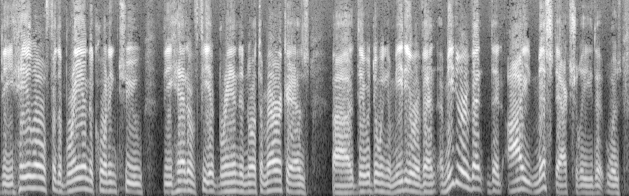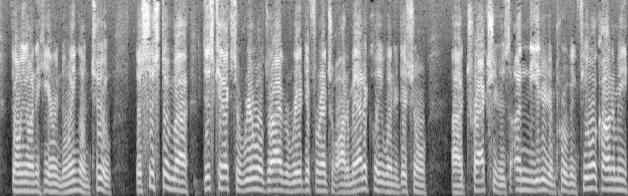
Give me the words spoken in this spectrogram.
the halo for the brand, according to the head of Fiat brand in North America, as uh, they were doing a media event, a media event that I missed actually, that was going on here in New England too. The system uh, disconnects the rear-wheel drive and rear differential automatically when additional uh, traction is unneeded, improving fuel economy.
